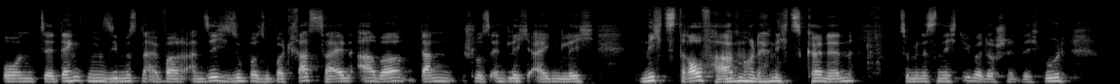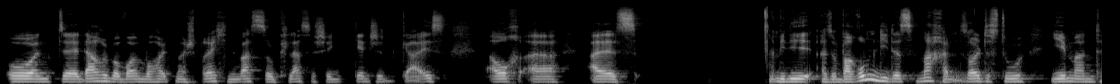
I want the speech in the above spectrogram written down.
und äh, denken, sie müssten einfach an sich super, super krass sein, aber dann schlussendlich eigentlich nichts drauf haben oder nichts können, zumindest nicht überdurchschnittlich gut. Und äh, darüber wollen wir heute mal sprechen, was so klassische Gadget Guys auch äh, als wie die, also warum die das machen, solltest du jemand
